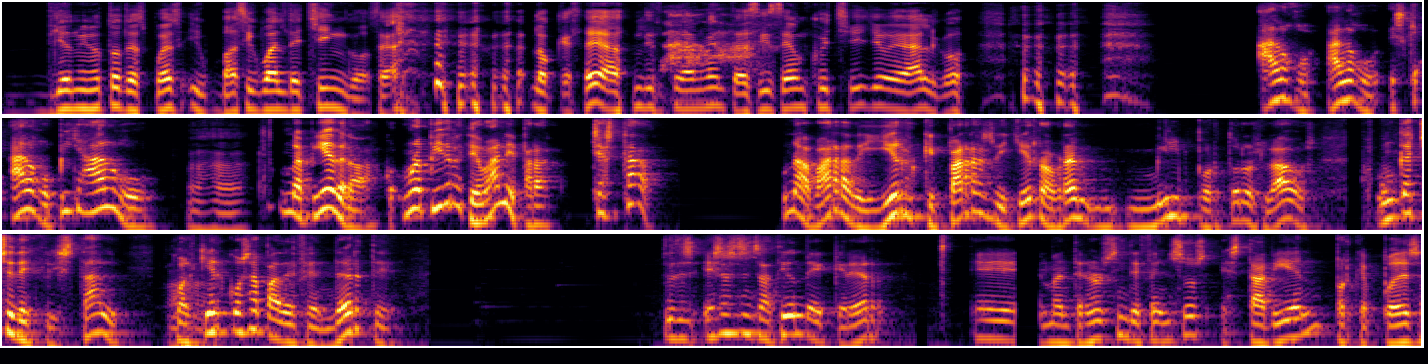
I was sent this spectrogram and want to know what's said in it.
10 minutos después y vas igual de chingo, o sea, lo que sea, literalmente, así sea un cuchillo de algo. algo, algo, es que algo, pilla algo. Una piedra, una piedra te vale para, ya está. Una barra de hierro, que barras de hierro habrá mil por todos lados. Un cacho de cristal, cualquier cosa para defenderte. Entonces, esa sensación de querer eh, mantenernos indefensos está bien, porque puedes,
